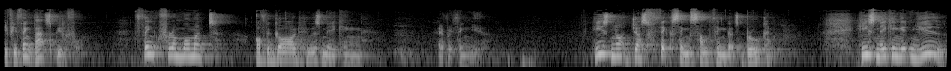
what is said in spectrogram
if you think that's beautiful, think for a moment of the God who is making everything new. He's not just fixing something that's broken, He's making it new.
